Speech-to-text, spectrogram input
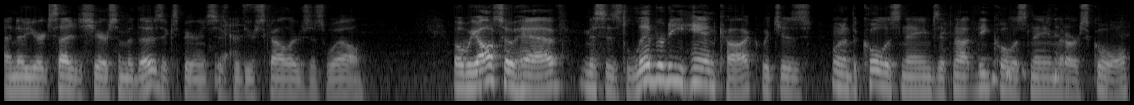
I know you're excited to share some of those experiences yes. with your scholars as well. Well, we also have Mrs. Liberty Hancock, which is one of the coolest names, if not the coolest name at our school.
